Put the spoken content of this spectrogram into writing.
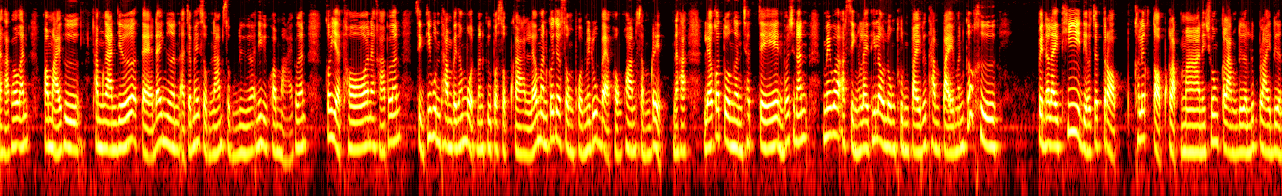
นะคะ เพราะงั้นความหมายคือทำงานเยอะแต่ได้เงินอาจจะไม่สมน้ำสมเนื้อนี่คือความหมาย เพราะงั้นก็อย่าท้อนะคะ เพราะงั้นสิ่งที่คุณทำไปทั้งหมดมันคือประสบการณ์ แล้วมันก็จะส่งผลในรูปแบบของความสำเร็จนะคะ แล้วก็ตัวเงินชัดเจน เพราะฉะนั้นไม่ว่าสิ่งอะไรที่เราลงทุนไปหรือทำไปมันก็คือเป็นอะไรที่เดี๋ยวจะตอบ เขาเรียกตอบกลับมาในช่วงกลางเดือนหรือปลายเดือน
